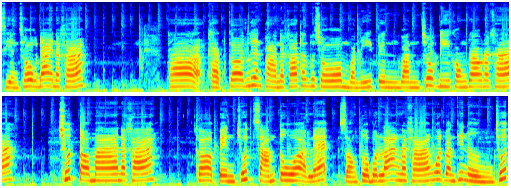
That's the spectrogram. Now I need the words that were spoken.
เสี่ยงโชคได้นะคะ ถ้าขัดก็เลื่อนผ่านนะคะท่านผู้ชม วันนี้เป็นวันโชคดีของเรานะคะ ชุดต่อมานะคะ ก็เป็นชุด 3 ตัวและ 2 ตัวบนล่างนะคะ งวดวันที่ 1 ชุด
